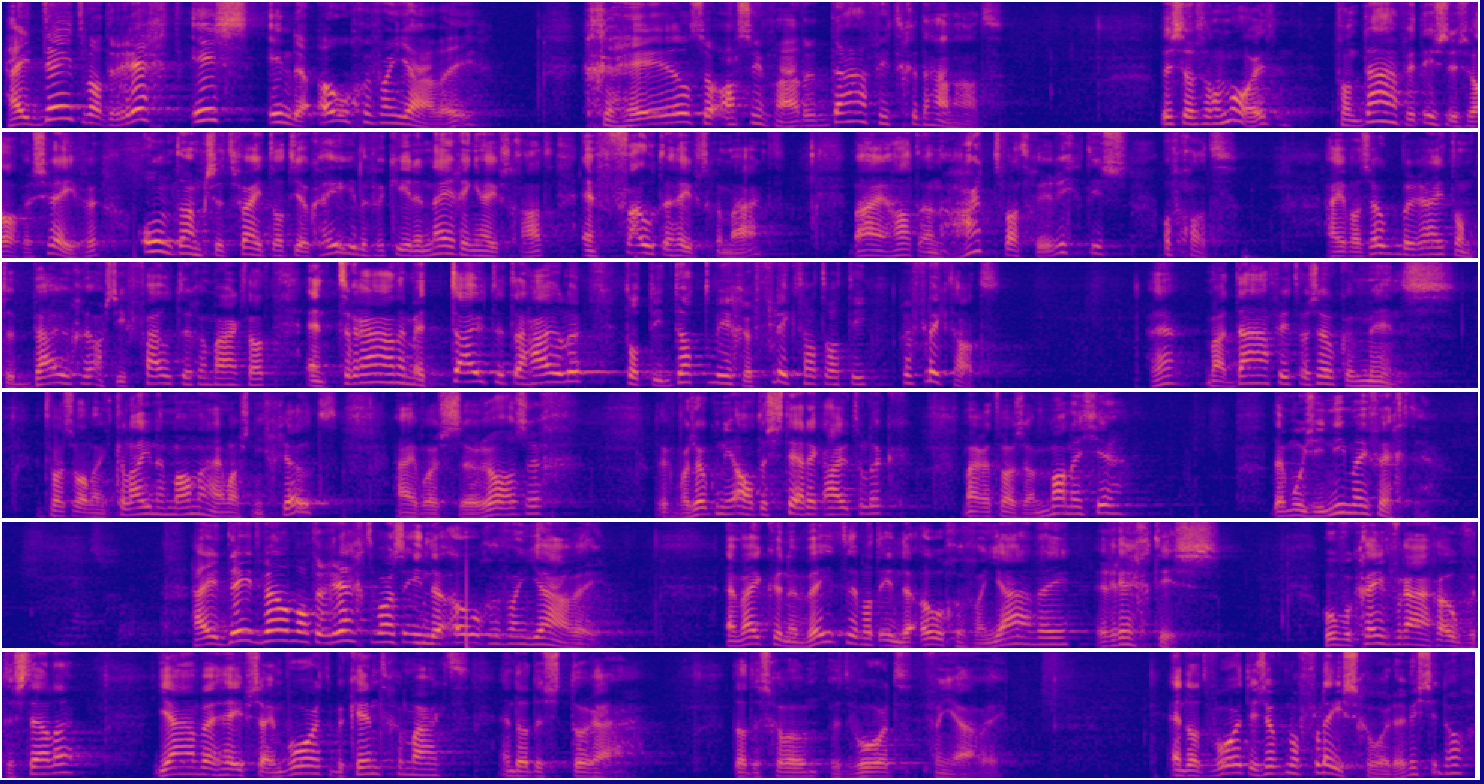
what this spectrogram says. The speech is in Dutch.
Hij deed wat recht is in de ogen van Yahweh. Geheel zoals zijn vader David gedaan had. Dus dat is wel mooi. Van David is dus wel geschreven, ondanks het feit dat hij ook hele verkeerde neigingen heeft gehad en fouten heeft gemaakt. Maar hij had een hart wat gericht is op God. Hij was ook bereid om te buigen als hij fouten gemaakt had. En tranen met tuiten te huilen tot hij dat weer geflikt had wat hij geflikt had. Maar David was ook een mens. Het was wel een kleine man, hij was niet groot. Hij was uh, rozig. Hij was ook niet al te sterk uiterlijk. Maar het was een mannetje. Daar moest je niet mee vechten. Hij deed wel wat recht was in de ogen van Yahweh. En wij kunnen weten wat in de ogen van Yahweh recht is. Hoef ik geen vragen over te stellen. Yahweh heeft zijn woord bekendgemaakt en dat is Torah. Dat is gewoon het woord van Yahweh. En dat woord is ook nog vlees geworden, wist je nog?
